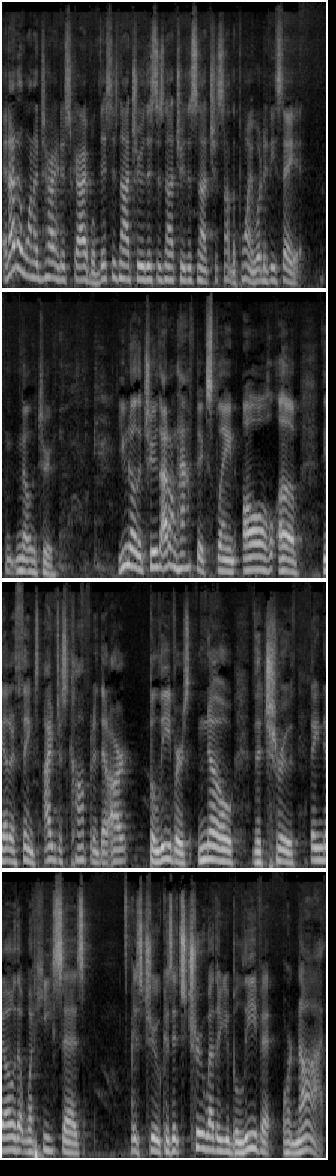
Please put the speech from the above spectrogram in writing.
and i don't want to try and describe well this is not true this is not true this is not true it's not the point. What did he say? Know the truth. You know the truth i don't have to explain all of the other things. I'm just confident that our believers know the truth. They know that what he says is true because it's true whether you believe it or not.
